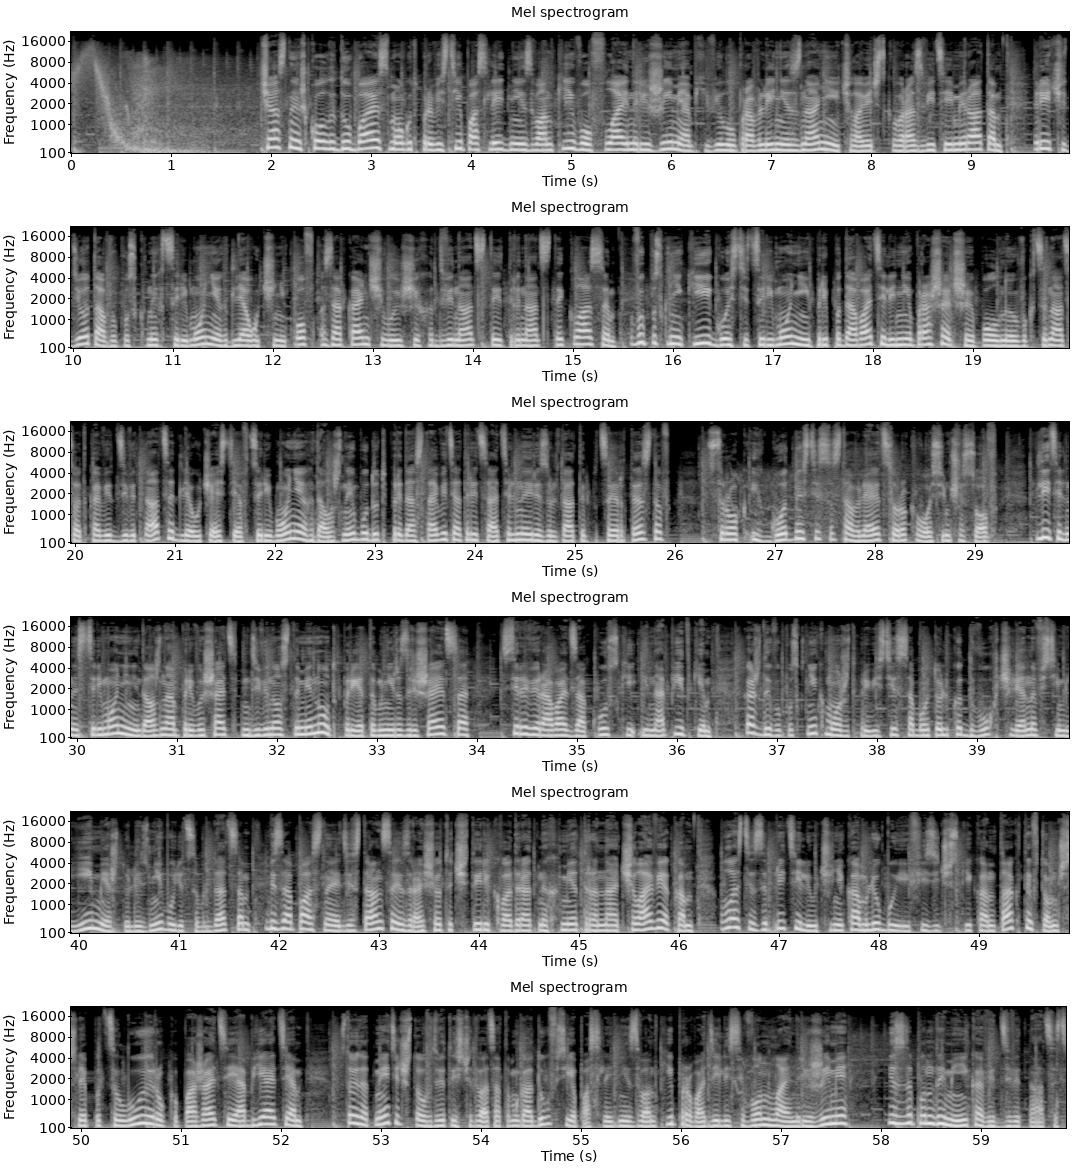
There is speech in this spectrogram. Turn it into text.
Частные школы Дубая смогут провести последние звонки в офлайн режиме, объявило Управление знаний и человеческого развития Эмирата. Речь идет о выпускных церемониях для учеников, заканчивающих 12 и 13 классы. Выпускники, гости церемонии и преподаватели, не прошедшие полную вакцинацию от COVID-19 для участия в церемониях, должны будут предоставить отрицательные результаты ПЦР-тестов. Срок их годности составляет 48 часов. Длительность церемонии не должна превышать 90 минут, при этом не разрешается сервировать закуски и напитки. Каждый выпускник может привести с собой только двух членов семьи. Между людьми будет соблюдаться безопасная дистанция из расчета 4 квадратных метра на человека. Власти запретили ученикам любые физические контакты, в том числе поцелуи, рукопожатия и объятия. Стоит отметить, что в 2020 году все последние звонки проводились в онлайн-режиме из-за пандемии COVID-19.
